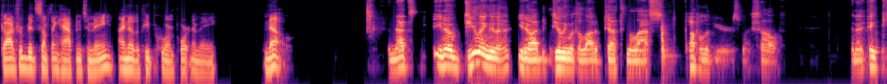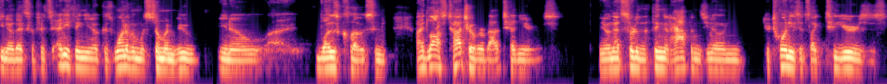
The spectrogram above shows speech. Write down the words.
God forbid something happened to me, I know the people who are important to me know. And that's, you know, dealing with, you know, I've been dealing with a lot of death in the last couple of years myself. and I think you know that's if it's anything, you know, because one of them was someone who you know uh, was close, and I'd lost touch over about ten years, you know, and that's sort of the thing that happens, you know, in your twenties, it's like two years is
